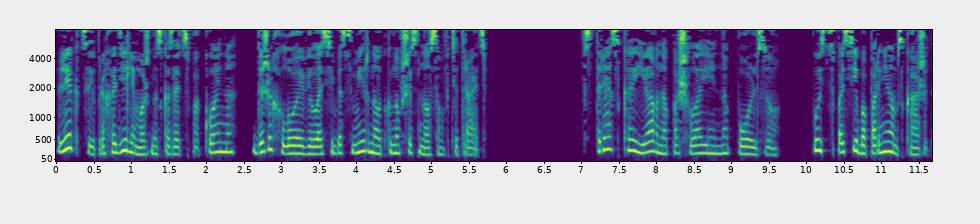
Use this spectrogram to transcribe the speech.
Лекции проходили, можно сказать, спокойно. Даже Хлоя вела себя смирно, уткнувшись носом в тетрадь. Встряска явно пошла ей на пользу. Пусть спасибо парням скажет,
